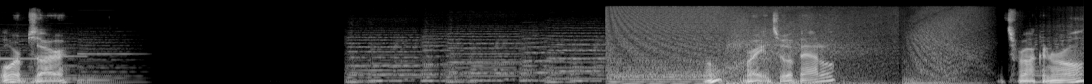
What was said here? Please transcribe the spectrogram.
orbs are. Oh, right into a battle. Let's rock and roll.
